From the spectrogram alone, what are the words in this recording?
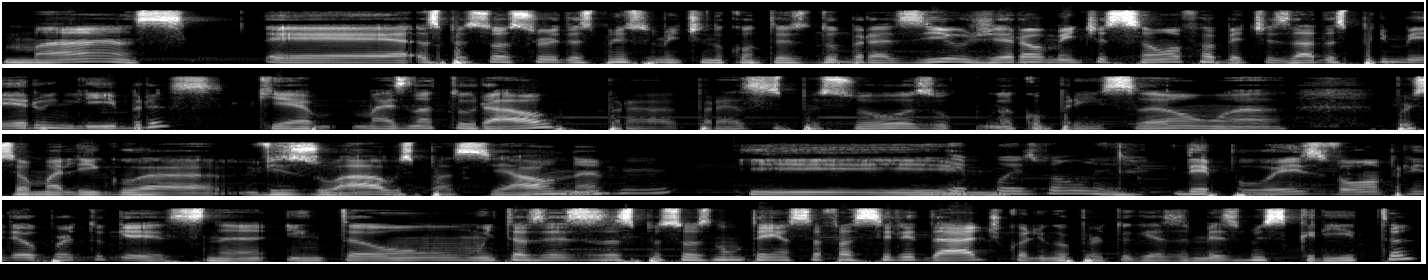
mas é, as pessoas surdas, principalmente no contexto do Brasil, geralmente são alfabetizadas primeiro em Libras, que é mais natural para essas pessoas, a compreensão, a- por ser uma língua visual, espacial, né? Uhum. E Depois vão ler. depois vão aprender o português, né? Então, muitas vezes as pessoas não têm essa facilidade com a língua portuguesa mesmo escrita,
